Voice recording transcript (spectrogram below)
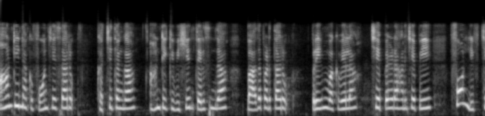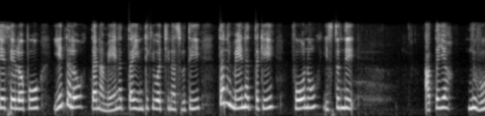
ఆంటీ నాకు ఫోన్ చేశారు. ఖచ్చితంగా ఆంటీకి విషయం తెలిసిందా? బాధపడతారు. ప్రేమ్ ఒకవేళ చెప్పాడా అని చెప్పి ఫోన్ లిఫ్ట్ చేసేలోపు ఇంతలో తన మేనత్త ఇంటికి వచ్చిన శృతి తన మేనత్తకి ఫోను ఇస్తుంది. అత్తయ్య నువ్వు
